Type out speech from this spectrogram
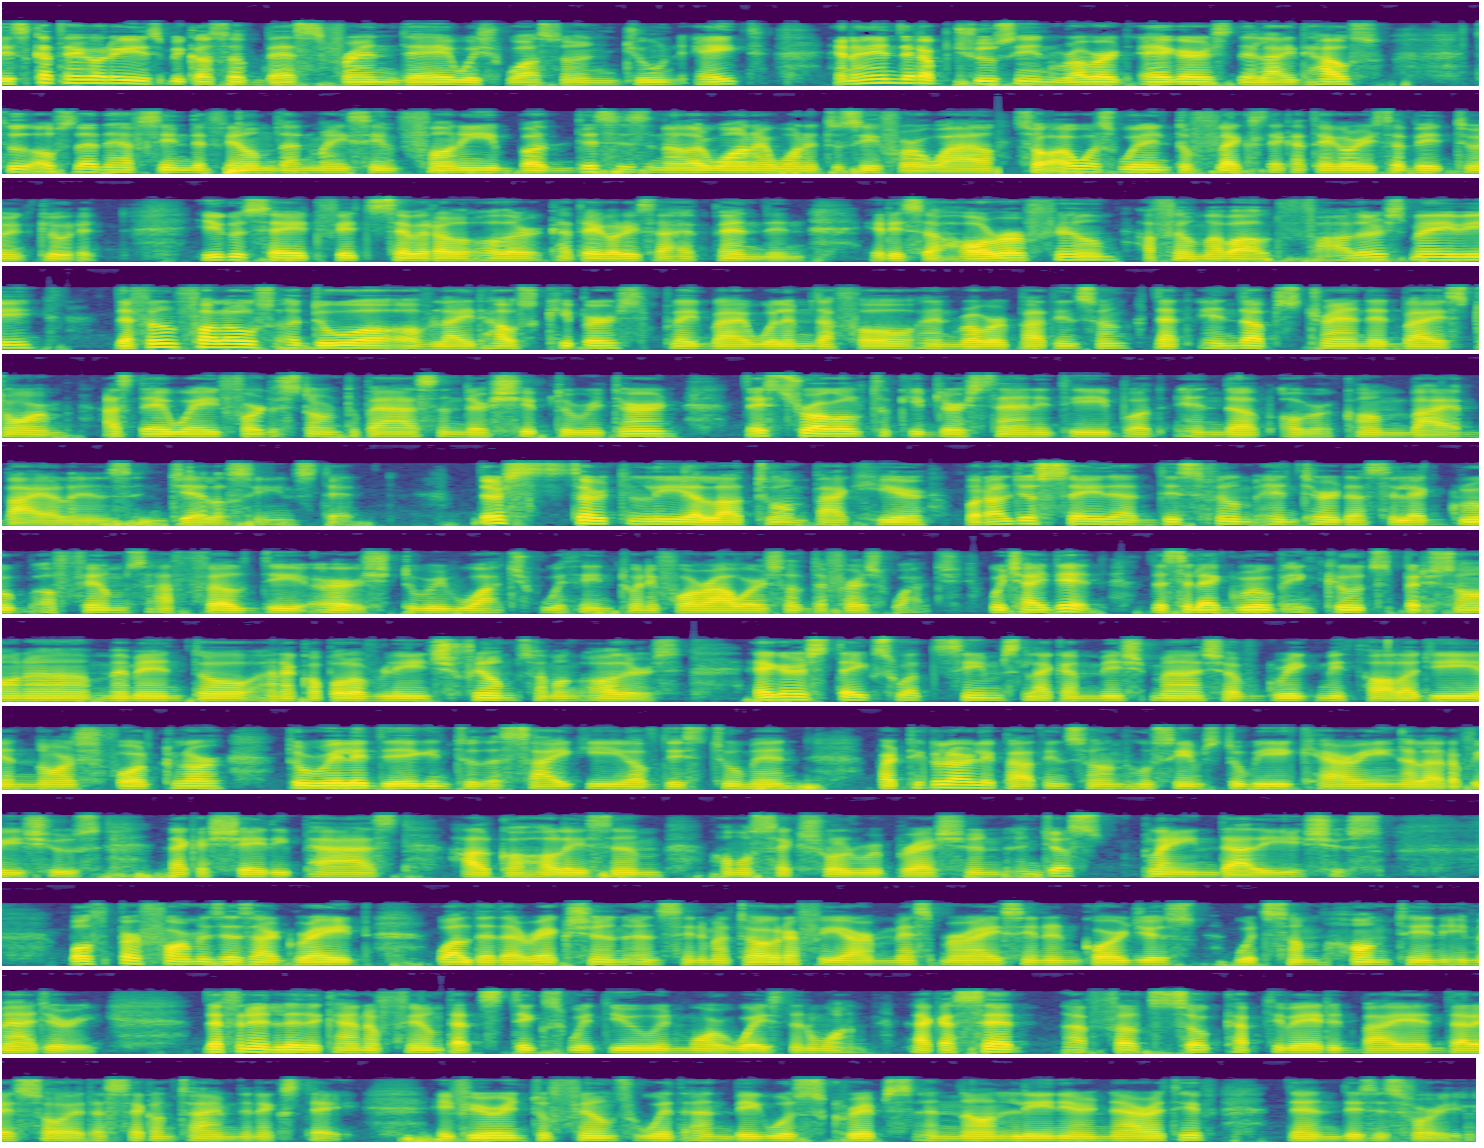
This category is because of Best Friend Day, which was on June 8, and I ended up choosing Robert Eggers' The Lighthouse. To those that have seen the film, that might seem funny, but this is another one I wanted to see for a while, so I was willing to flex the categories a bit to include it. You could say it fits several other categories I have pending. It is a horror film, a film about fathers, maybe, the film follows a duo of lighthouse keepers, played by Willem Dafoe and Robert Pattinson, that end up stranded by a storm. As they wait for the storm to pass and their ship to return, they struggle to keep their sanity but end up overcome by violence and jealousy instead. There's certainly a lot to unpack here, but I'll just say that this film entered a select group of films I felt the urge to rewatch within 24 hours of the first watch, which I did. The select group includes Persona, Memento, and a couple of Lynch films, among others. Eggers takes what seems like a mishmash of Greek mythology and Norse folklore to really dig into the psyche of these two men, particularly Pattinson, who seems to be carrying a lot of issues like a shady past, alcoholism, homosexual repression, and just plain daddy issues. Both performances are great, while the direction and cinematography are mesmerizing and gorgeous, with some haunting imagery. Definitely the kind of film that sticks with you in more ways than one. Like I said, I felt so captivated by it that I saw it a second time the next day. If you're into films with ambiguous scripts and non-linear narrative, then this is for you.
